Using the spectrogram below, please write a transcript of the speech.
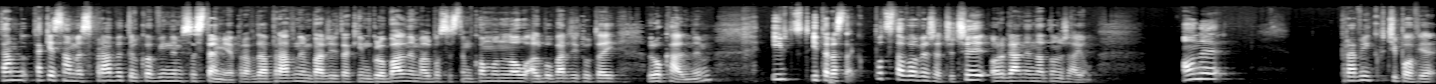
tam takie same sprawy, tylko w innym systemie, prawda? Prawnym, bardziej takim globalnym, albo system common law, albo bardziej tutaj lokalnym. I, I teraz tak, podstawowe rzeczy. Czy organy nadążają? One Prawnik ci powie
